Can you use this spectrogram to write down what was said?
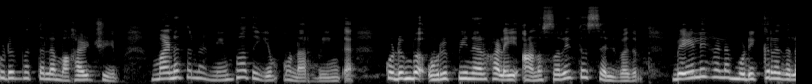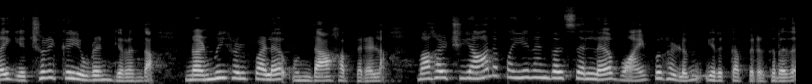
குடும்பத்தில் மகிழ்ச்சியும் மனதில் நிம்மதியும் உணர்வீங்க. குடும்ப உறுப்பினர்களை அனுசரி அழைத்து செல்வதும் வேலைகளை முடிக்கிறதுல எச்சரிக்கையுடன் இருந்தால் நன்மைகள் பல உண்டாக பெறலாம். மகிழ்ச்சியான பயணங்கள் செல்ல வாய்ப்புகளும் இருக்க பெறுகிறது.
